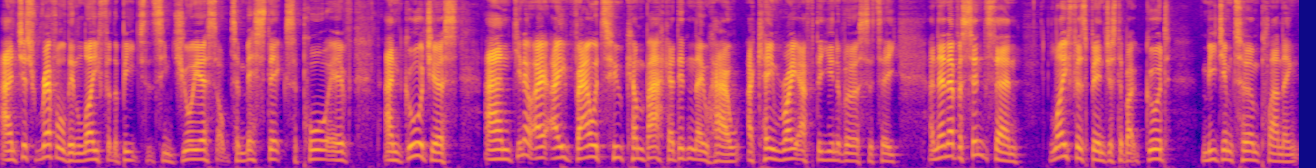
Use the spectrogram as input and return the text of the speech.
and just reveled in life at the beach that seemed joyous, optimistic, supportive, and gorgeous. And, you know, I, I vowed to come back. I didn't know how. I came right after university. And then ever since then, life has been just about good medium term planning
